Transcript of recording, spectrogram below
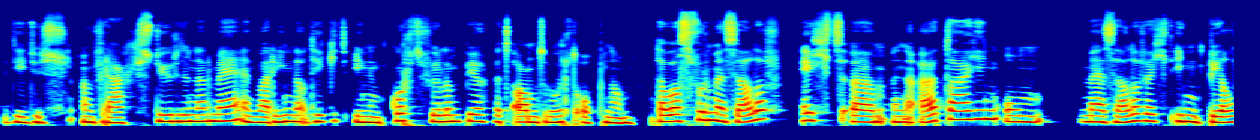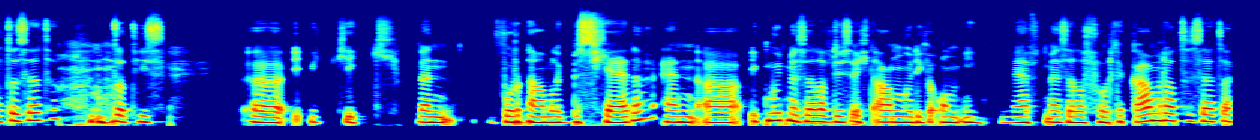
die dus een vraag stuurden naar mij en waarin dat ik het in een kort filmpje het antwoord opnam. Dat was voor mezelf echt um, een uitdaging om mijzelf echt in beeld te zetten. Dat is... Uh, ik, ik ben voornamelijk bescheiden. En uh, ik moet mezelf dus echt aanmoedigen om in, mijzelf voor de camera te zetten.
